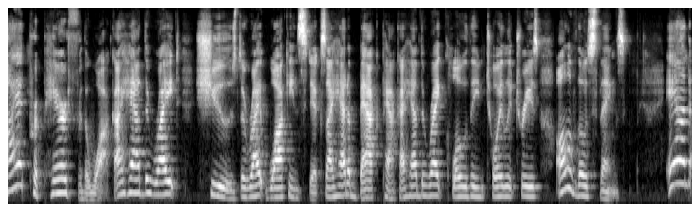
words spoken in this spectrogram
I had prepared for the walk. I had the right shoes, the right walking sticks. I had a backpack. I had the right clothing, toiletries, all of those things. And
